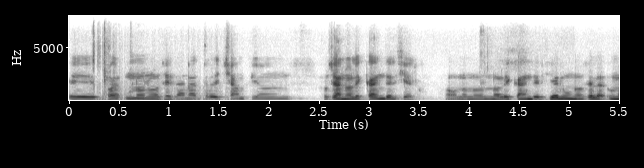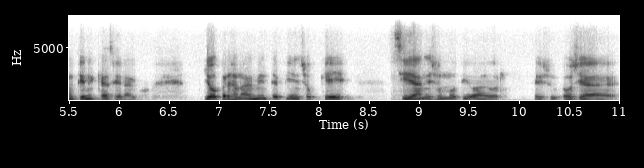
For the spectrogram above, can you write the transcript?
eh, uno no se gana tres Champions, o sea, no le caen del cielo, a uno no, le caen del cielo, uno, uno tiene que hacer algo. Yo personalmente pienso que Zidane es un motivador, o sea,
